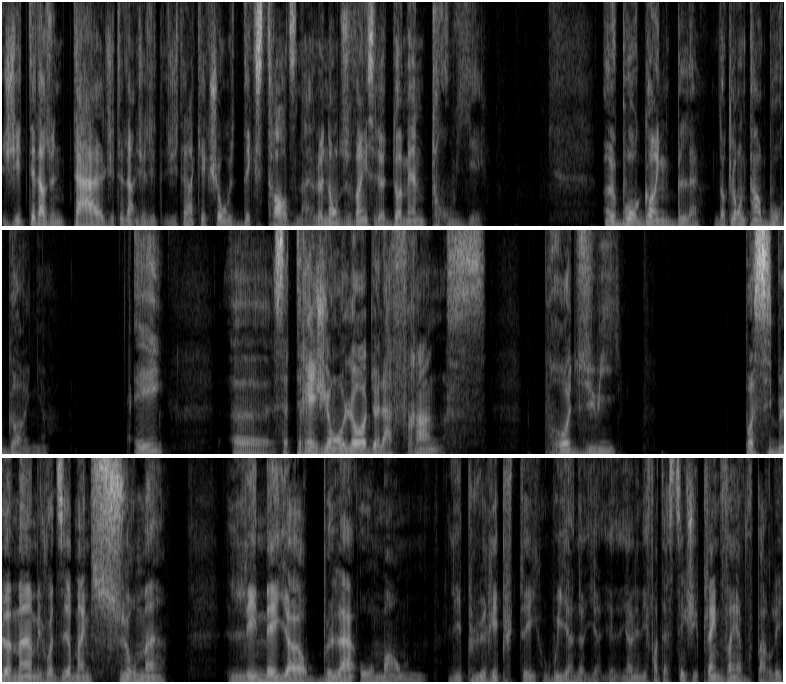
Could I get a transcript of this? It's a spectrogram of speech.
j'étais dans une talle, j'étais dans, dans quelque chose d'extraordinaire. Le nom du vin, c'est le domaine Trouillet. Un Bourgogne blanc. Donc là, on est en Bourgogne. Et euh, cette région-là de la France produit possiblement, mais je vais dire même sûrement, les meilleurs blancs au monde, les plus réputés. Oui, il y en a, il y en a des fantastiques. J'ai plein de vins à vous parler.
